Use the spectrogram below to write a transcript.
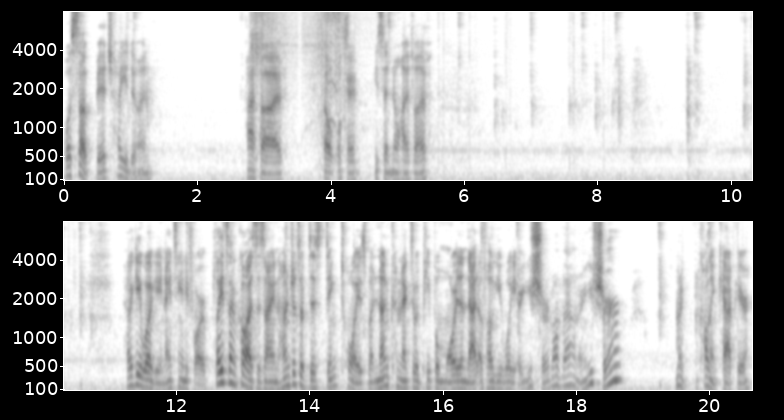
What's up, bitch? How you doing? High five. Oh, okay. He said no high five. Huggy Wuggy, 1984. Playtime Co. has designed hundreds of distinct toys, but none connected with people more than that of Huggy Wuggy. Are you sure about that? Are you sure? I'm gonna I'm calling Cap here.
